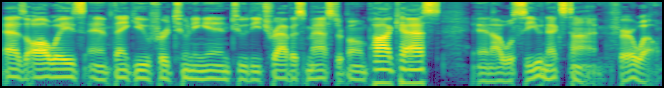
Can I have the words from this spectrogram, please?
as always. And thank you for tuning in to the Travis Masterbone podcast. And I will see you next time. Farewell.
